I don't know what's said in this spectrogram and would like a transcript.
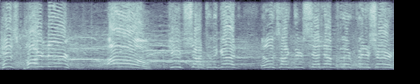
His partner, Oh, huge shot to the gut. It looks like they're setting up for their finisher.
